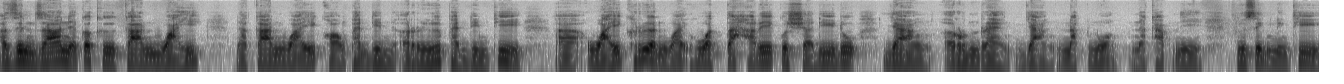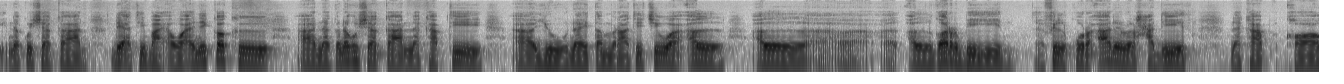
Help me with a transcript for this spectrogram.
อาซินซานเนี่ยก็คือการไหว นะการไหวของแผ่นดินหรือแผ่นดินที่ไหวเคลื่อนไหวหัวตะฮาริกุชาดีดูอย่างรุนแรงอย่างหนักหน่วงนะครับนี่คือสิ่งหนึ่งที่นักวิชาการได้อธิบายเอาไว้ อันนี้ก็คืออนักนักวิชาการนะครับที่ออยู่ในตำราที่ชื่อว่าอัลอัลอัลกอรบีนฟิลกุรอานวัลฮะดีษนะครับของ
